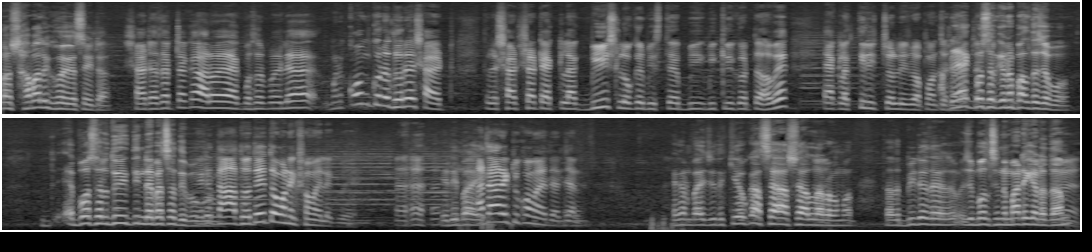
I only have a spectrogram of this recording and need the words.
মানে স্বাভাবিক হয়ে গেছে এটা। ষাট হাজার টাকা আরও এক বছর পড়লে মানে কম করে ধরে ষাট তাহলে ষাট ষাট এক লাখ বিশ লোকের বিক্রি করতে হবে এক লাখ তিরিশ চল্লিশ বা পঞ্চাশ এক বছর কেন পালতে যাব? বছরে দুই তিনটা বেচা দিব এটা দাঁত হতেই তো অনেক সময় লাগবে। এটি ভাই আচ্ছা আর একটু কমায় দেন জান। এখন ভাই যদি কেউ কাছে আসে আল্লাহ রহমত তাদের ভিডিও দেখে যে বলছেন মাটি কাটার দাম হ্যাঁ।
